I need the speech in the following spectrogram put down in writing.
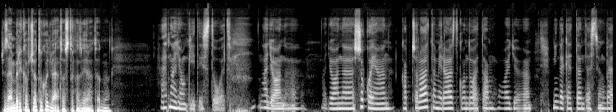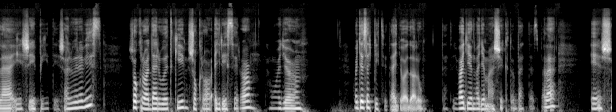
És az emberi kapcsolatok hogy változtak az életedben? Hát nagyon kitisztult. Nagyon, nagyon sok olyan kapcsolat, amire azt gondoltam, hogy mind a ketten teszünk bele, és épít, és előre visz. Sokról derült ki, sokról egy részéről, hogy, hogy ez egy picit egyoldalú. Tehát, hogy vagy én, vagy a másik többet tesz bele. És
